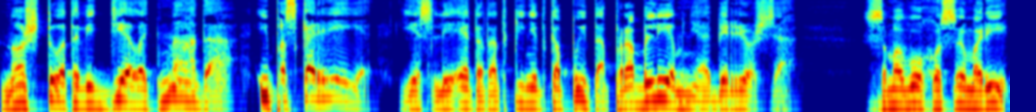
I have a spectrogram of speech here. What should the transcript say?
Но что-то ведь делать надо, и поскорее. Если этот откинет копыта, проблем не оберешься. Самого Хосе Мари,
